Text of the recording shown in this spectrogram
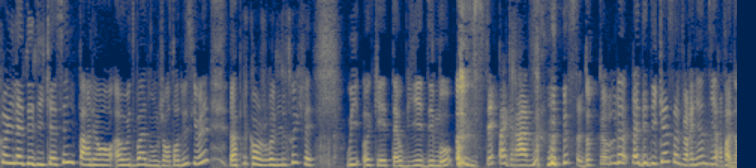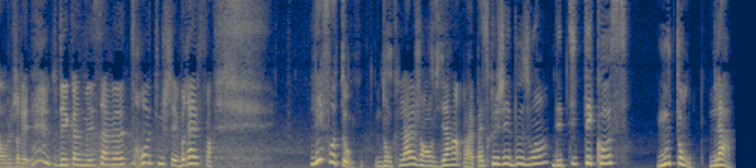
quand il a dédicacé, il parlait en, à haute voix, donc j'ai entendu ce qu'il voulait. Après, quand je relis le truc, il fait Oui, ok, t'as oublié des mots, c'est pas grave. donc la dédicace, ça veut rien dire. Enfin, non, je, déconne, mais ça m'a trop touché. Bref. Les photos. Donc là, j'en viens, parce que j'ai besoin des petits técos moutons. Là,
